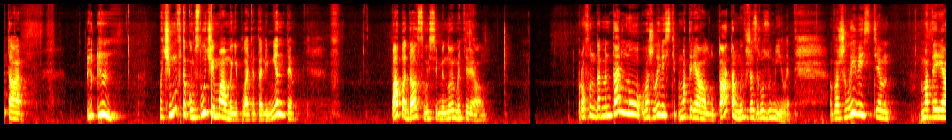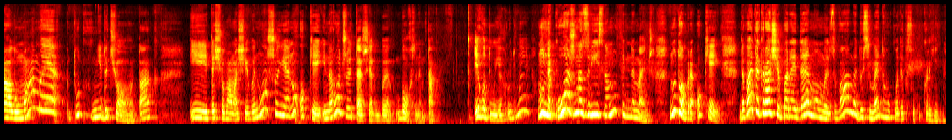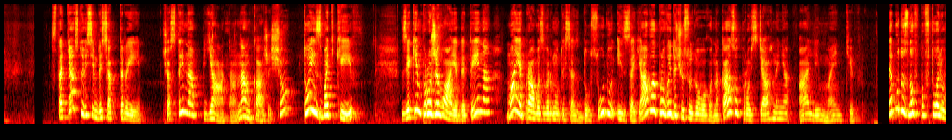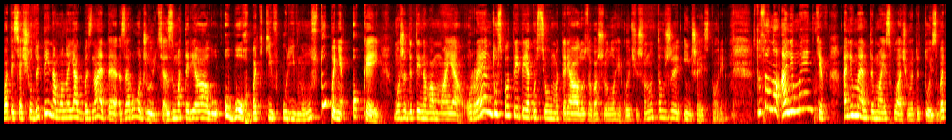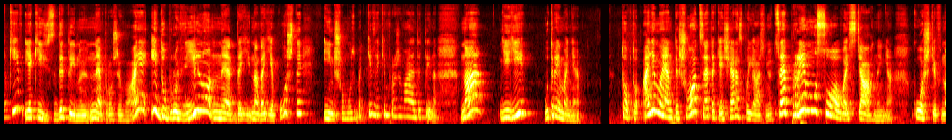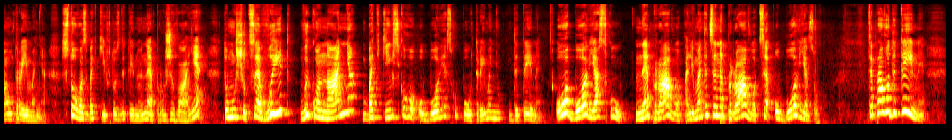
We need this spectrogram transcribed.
Комментар. Почему в таком случае мамы не платят алименты? Папа дал свой семенной матеріал. Про фундаментальну важливість матеріалу тата ми вже зрозуміли. Важливість ем, матеріалу мами тут ні до чого, так? І те, що мама ще й виношує, ну окей, і народжує теж, якби Бог з ним, так. І годує грудьми. Ну, не кожна, звісно, ну тим не менш. Ну, добре, окей. Давайте краще перейдемо ми з вами до Сімейного кодексу України. Стаття 183, частина 5 нам каже, що той із батьків, з яким проживає дитина, має право звернутися до суду із заявою про видачу судового наказу про стягнення аліментів. Не буду знов повторюватися, що дитина, вона якби, знаєте, зароджується з матеріалу обох батьків у рівному ступені. Окей, може дитина вам має оренду сплатити якось цього матеріалу за вашою логікою, чи що, ну то вже інша історія. Стосовно аліментів, аліменти має сплачувати той з батьків, який з дитиною не проживає і добровільно не дає, надає кошти іншому з батьків, з яким проживає дитина, на її утримання. Тобто аліменти, що це таке? Ще раз пояснюю. Це примусове стягнення коштів на утримання з того з батьків, хто з дитиною не проживає, тому що це вид виконання батьківського обов'язку по утриманню дитини. Обов'язку, не право. Аліменти це не право, це обов'язок. Це право дитини,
